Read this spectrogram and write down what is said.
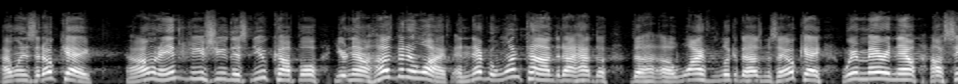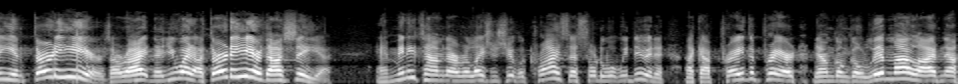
I, I went and said, okay, I want to introduce you this new couple. You're now husband and wife. And never one time did I have the, the uh, wife look at the husband and say, okay, we're married now. I'll see you in 30 years, all right? Now you wait, 30 years, I'll see you. And many times in our relationship with Christ, that's sort of what we do. And like I prayed the prayer, now I'm going to go live my life now,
